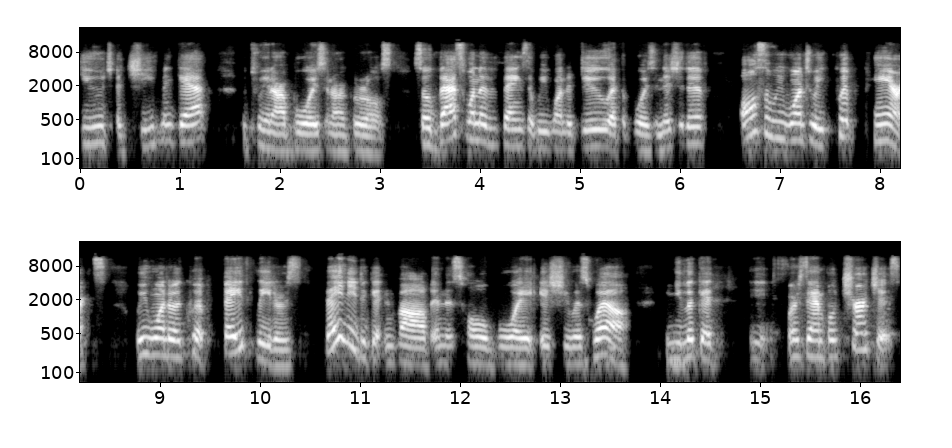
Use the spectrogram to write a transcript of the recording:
huge achievement gap between our boys and our girls. So that's one of the things that we want to do at the Boys Initiative. Also, we want to equip parents. We want to equip faith leaders. They need to get involved in this whole boy issue as well. When you look at, for example, churches,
